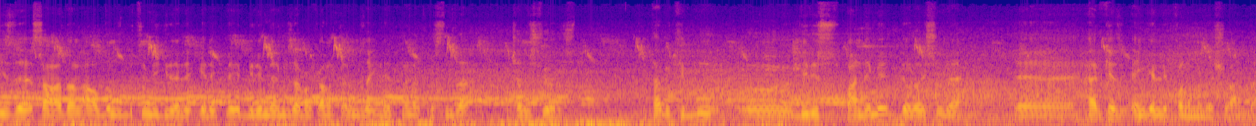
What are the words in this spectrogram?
Biz de sahadan aldığımız bütün bilgileri gerekli birimlerimize, bakanlıklarımıza iletme noktasında çalışıyoruz. Tabii ki bu e, virüs pandemi dolayısıyla e, herkes engelli konumunda şu anda.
